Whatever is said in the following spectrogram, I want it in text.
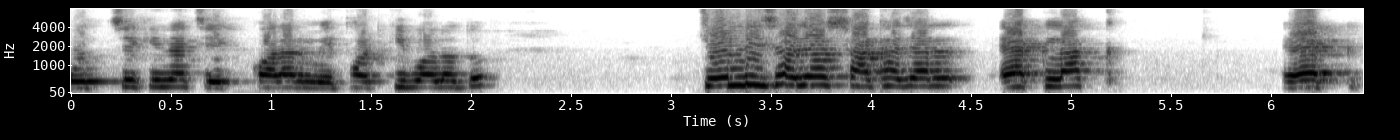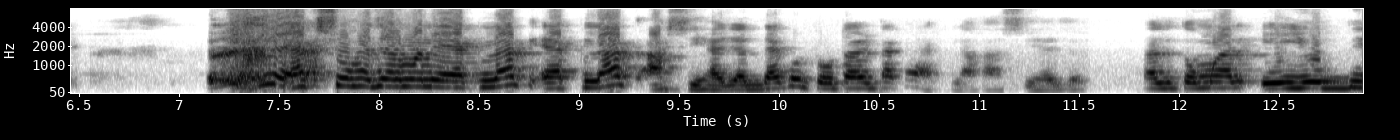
হচ্ছে কিনা চেক করার মেথড কি বলতো? চল্লিশ হাজার, ষাট হাজার, এক লাখ, এক একশো হাজার মানে এক লাখ এক লাখ আশি হাজার। দেখো টোটাল টাকা এক লাখ আশি হাজার। তাহলে তোমার এই অবধি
